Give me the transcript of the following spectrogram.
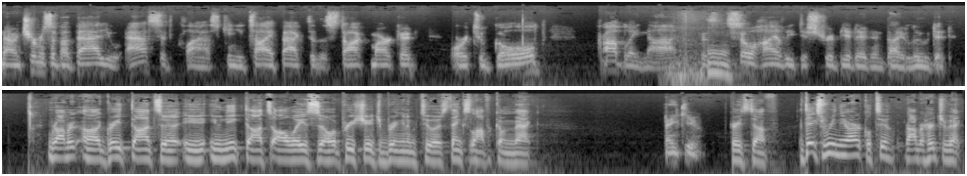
Now, in terms of a value asset class, can you tie it back to the stock market or to gold? Probably not, because mm. it's so highly distributed and diluted. Robert, uh, great thoughts, uh, unique thoughts always. So appreciate you bringing them to us. Thanks a lot for coming back. Thank you. Great stuff. And thanks for reading the article too. Robert Herjavec,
